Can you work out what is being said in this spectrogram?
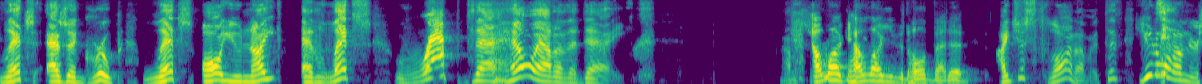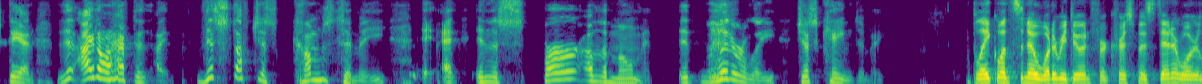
let's, as a group, let's all unite and let's wrap the hell out of the day. How long? How long you been holding that in? I just thought of it. This, you don't understand. This, I don't have to. I, this stuff just comes to me eh, at, in the spur of the moment. It literally just came to me. Blake wants to know what are we doing for Christmas dinner? We're,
